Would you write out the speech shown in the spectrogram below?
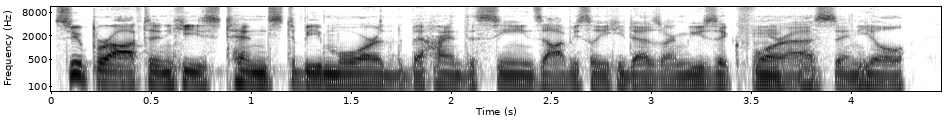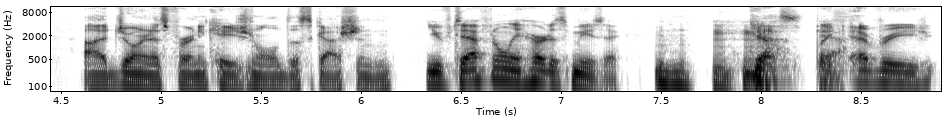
super often. He tends to be more the behind the scenes. Obviously, he does our music for us, and he'll uh, join us for an occasional discussion. You've definitely heard his music. Yes, like every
